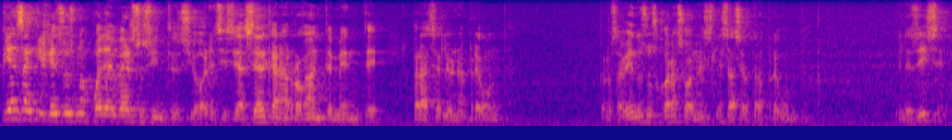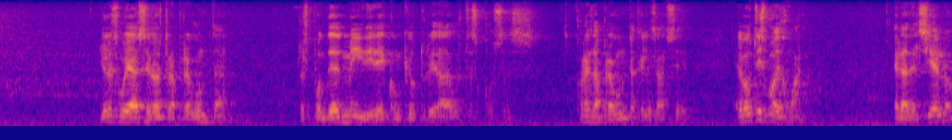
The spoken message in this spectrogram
piensan que Jesús no puede ver sus intenciones y se acercan arrogantemente para hacerle una pregunta. Pero sabiendo sus corazones, les hace otra pregunta. Y les dice, yo les voy a hacer otra pregunta, respondedme y diré con qué autoridad hago estas cosas. ¿Cuál es la pregunta que les hace? El bautismo de Juan, ¿era del cielo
